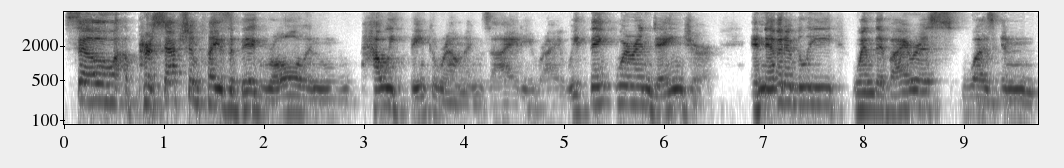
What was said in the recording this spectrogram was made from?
So perception plays a big role in how we think around anxiety, right? We think we're in danger. Inevitably, when the virus was in,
